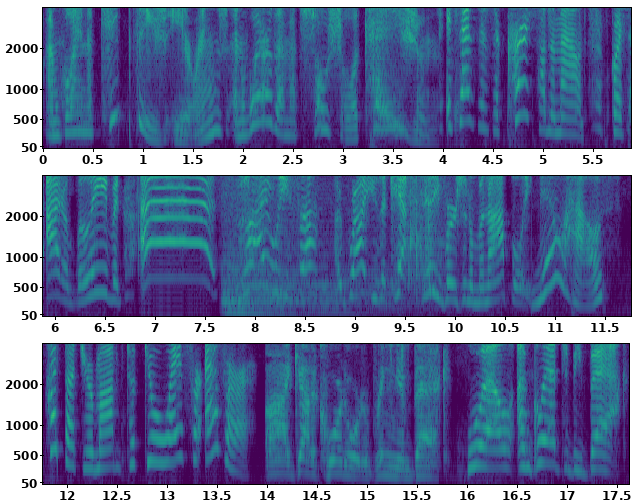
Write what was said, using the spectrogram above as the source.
I'm going to keep these earrings and wear them at social occasions. It says there's a curse on the mound. Of course, I don't believe it. Ah! Hi, Lisa. I brought you the Cap City version of Monopoly. Milhouse? I thought your mom took you away forever. I got a court order bringing him back. Well, I'm glad to be back.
